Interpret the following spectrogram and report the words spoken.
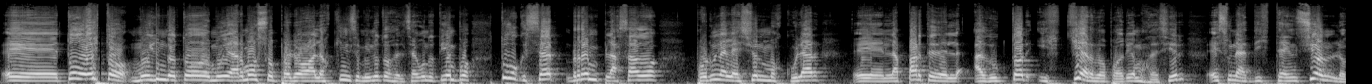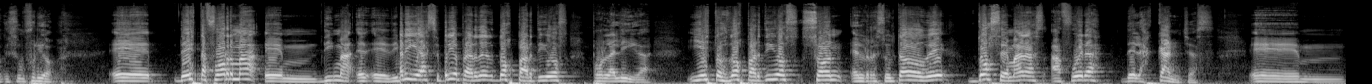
Eh, todo esto muy lindo, todo muy hermoso, pero a los 15 minutos del segundo tiempo tuvo que ser reemplazado por una lesión muscular eh, en la parte del aductor izquierdo, podríamos decir. Es una distensión lo que sufrió. De esta forma, em, Di María se podría perder dos partidos por la liga. Y estos dos partidos son el resultado de dos semanas afuera de las canchas. Em,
